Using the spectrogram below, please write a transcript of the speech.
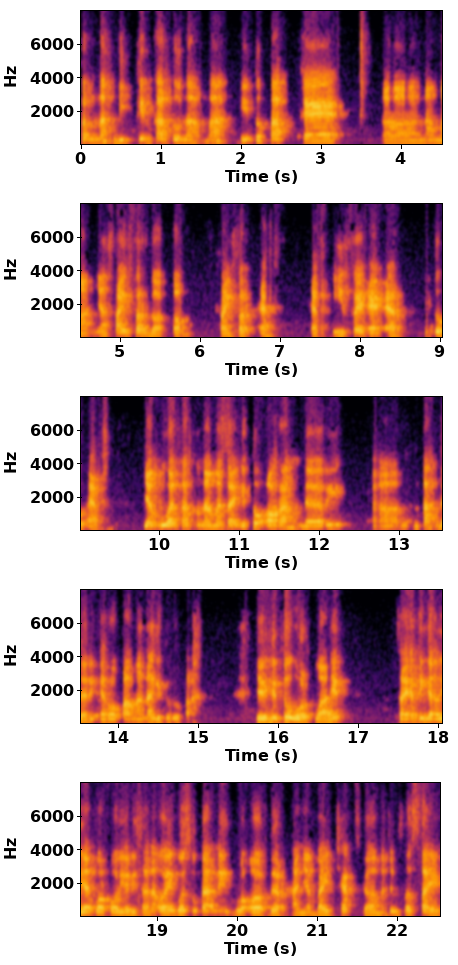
pernah bikin kartu nama itu pakai uh, namanya Fiverr.com, Fiverr F F I V E R itu apps. Yang buat kartu nama saya itu orang dari uh, entah dari Eropa mana gitu lupa. Jadi itu worldwide. Saya tinggal lihat portfolio di sana. Oh ya gue suka nih, gue order hanya by chat segala macam selesai.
